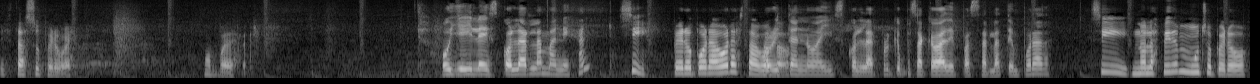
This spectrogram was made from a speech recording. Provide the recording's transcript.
está súper bueno. Como puedes ver. Oye, ¿y la escolar la manejan? Sí, pero por ahora está agotado. Ahorita no hay escolar porque pues acaba de pasar la temporada. Sí, nos las piden mucho, pero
